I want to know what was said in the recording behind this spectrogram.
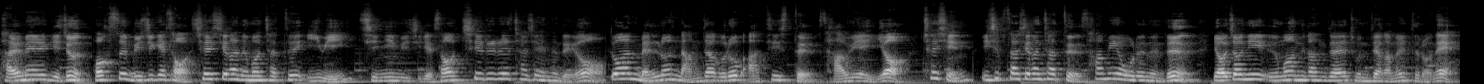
발매일 기준 벅스 뮤직에서 실시간 음원 차트 2위, 지니 뮤직에서 7위를 차지했는데요. 또한 멜론 남자 그룹 아티스트 4위에 이어 최신 24시간 차트 3위에 오르는 등 여전히 음원 강자의 존재감을 드러내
